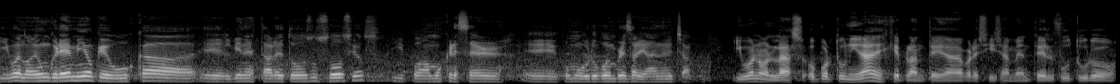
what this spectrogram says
y bueno, es un gremio que busca el bienestar de todos sus socios y podamos crecer eh, como grupo empresarial en el Chaco. Y bueno, las oportunidades que plantea precisamente el futuro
